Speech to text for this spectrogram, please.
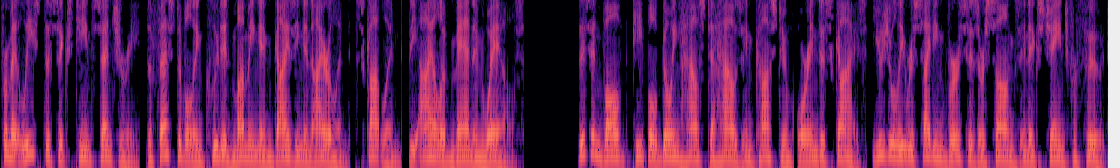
From at least the 16th century, the festival included mumming and guising in Ireland, Scotland, the Isle of Man and Wales. This involved people going house to house in costume or in disguise, usually reciting verses or songs in exchange for food.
